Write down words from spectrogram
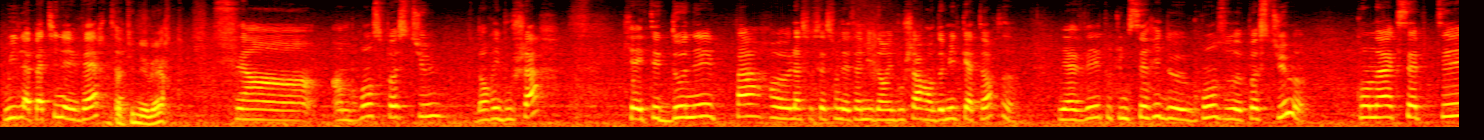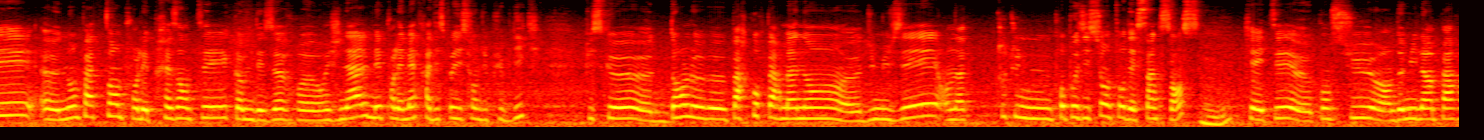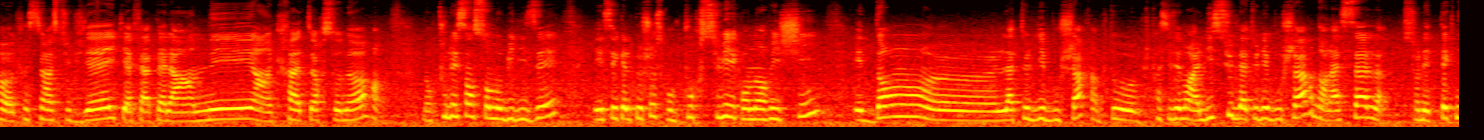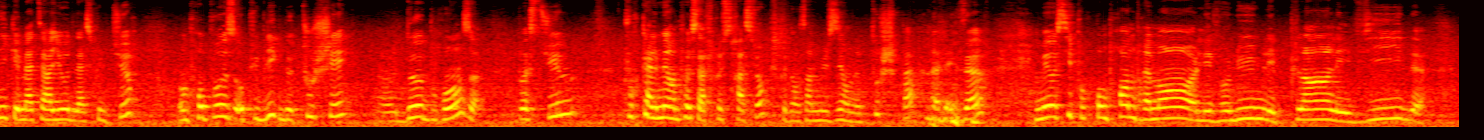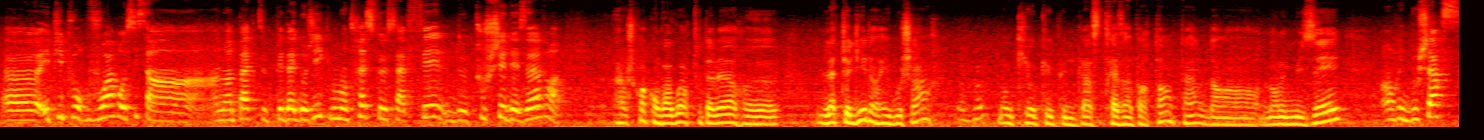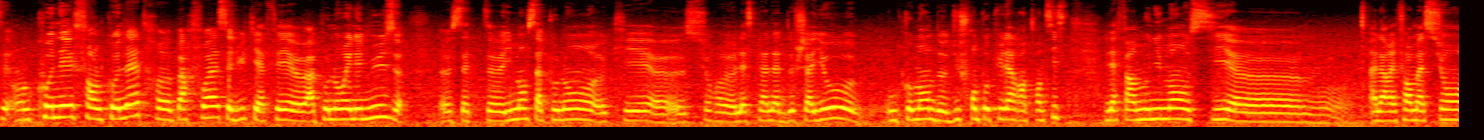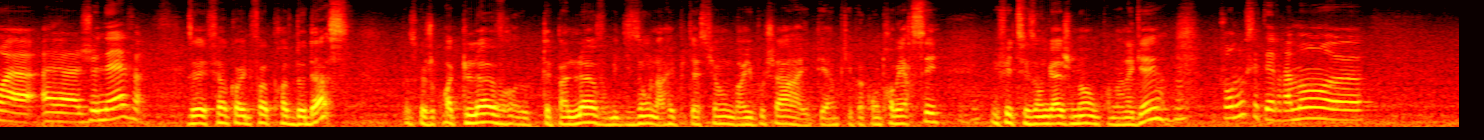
Oui, la patine est verte. La patine est verte. C'est un, un bronze posthume d'Henri Bouchard qui a été donné par euh, l'association des amis d'Henri Bouchard en 2014. Il y avait toute une série de bronzes posthumes qu'on a accepté euh, non pas tant pour les présenter comme des œuvres originales, mais pour les mettre à disposition du public, puisque euh, dans le parcours permanent du musée, on a toute une proposition autour des cinq sens mhm. qui a été conçue en 2001 par Christian Astuc-Vieille, qui a fait appel à un nez, à un créateur sonore. Donc tous les sens sont mobilisés et c'est quelque chose qu'on poursuit et qu'on enrichit. Et dans euh, l'atelier Bouchard, enfin plutôt plus précisément à l'issue de l'atelier Bouchard, dans la salle sur les techniques et matériaux de la sculpture, on propose au public de toucher euh, deux bronzes posthumes pour calmer un peu sa frustration, puisque dans un musée on ne touche pas les œuvres, mais aussi pour comprendre vraiment les volumes, les pleins, les vides, euh, et puis pour voir aussi ça a un, impact pédagogique, montrer ce que ça fait de toucher des œuvres alors, je crois qu'on va voir tout à l'heure euh, l'atelier d'Henri Bouchard, mhm. donc, qui occupe une place très importante hein, dans, dans, le musée. Henri Bouchard, on le connaît sans le connaître. Euh, parfois, c'est lui qui a fait euh, Apollon et les Muses, cet immense Apollon qui est sur l'esplanade de Chaillot, une commande du Front populaire en 1936. Il a fait un monument aussi à la Réformation à Genève. Vous avez fait encore une fois preuve d'audace parce que je crois que l'œuvre, peut-être pas l'œuvre, mais disons la réputation d'Henri Bouchard a été un petit peu controversée mhm. du fait de ses engagements pendant la guerre. Mhm. Pour nous, c'était vraiment euh,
